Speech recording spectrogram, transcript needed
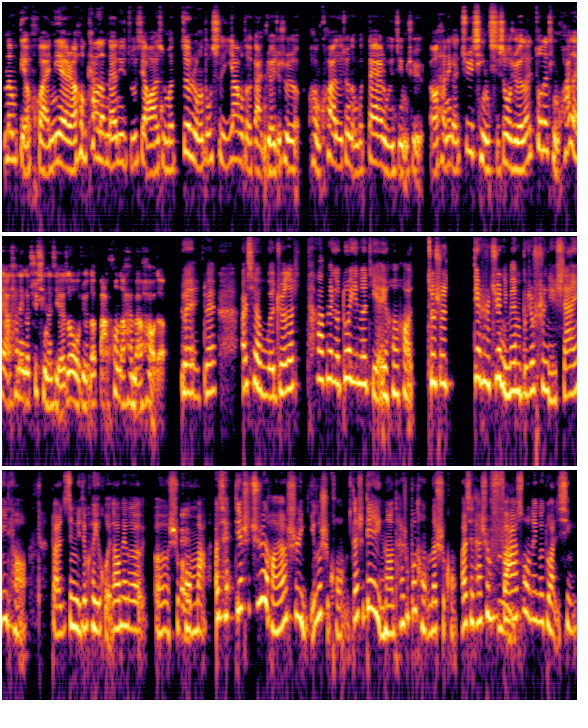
那么点怀念。然后看了男女主角啊，什么阵容都是一样的，感觉就是很快的就能够带入进去。然后他那个剧情，其实我觉得做的挺快的呀，他那个剧情的节奏，我觉得把控的还蛮好的。对对，而且我觉得他那个对应的点也很好，就是。电视剧里面不就是你删一条短信，你就可以回到那个呃时空嘛？而且电视剧好像是一个时空，但是电影呢，它是不同的时空，而且它是发送那个短信，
